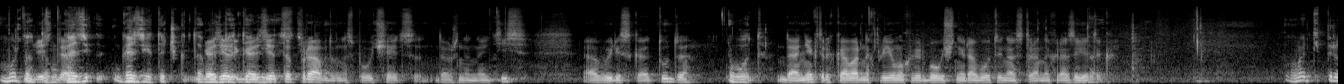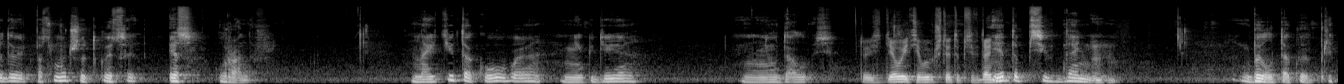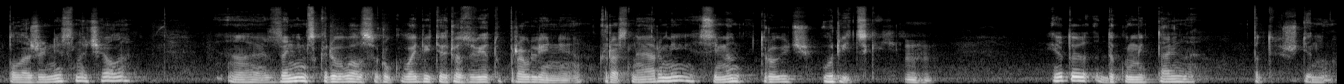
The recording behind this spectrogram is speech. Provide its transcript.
Можно Здесь, там да. газе, газеточка там Газет, Газета есть. «Правда» у нас, получается, должна найтись, а вырезка оттуда. Вот. Да, некоторых коварных приемах вербовочной работы иностранных разведок. Да. Вот теперь давайте посмотрим, что такое С. Уранов. Найти такого нигде не удалось. То есть делаете вывод, что это псевдоним? Это псевдоним. Угу. Было такое предположение сначала. Э, за ним скрывался руководитель разведуправления Красной Армии Семен Петрович Урицкий. Угу. Это документально подтверждено.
